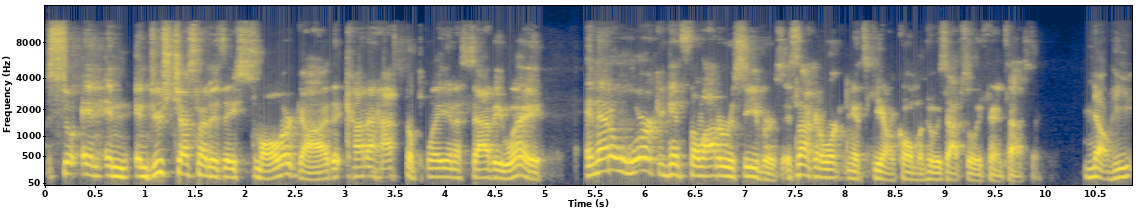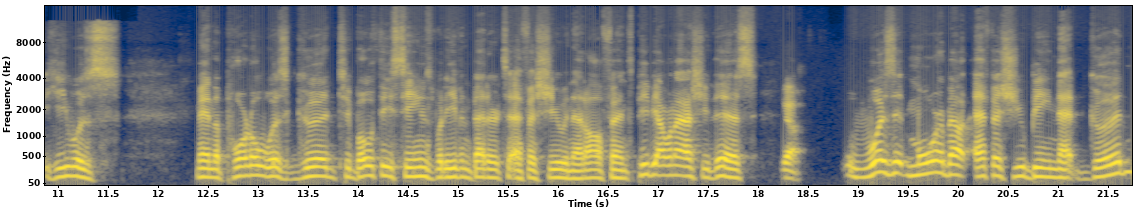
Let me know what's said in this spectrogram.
so and and and Deuce Chestnut is a smaller guy that kind of has to play in a savvy way, and that'll work against a lot of receivers. It's not going to work against Keon Coleman, who is absolutely fantastic. no, he he was. Man, the portal was good to both these teams, but even better to FSU in that offense. PB, I want to ask you this: Yeah. was it more about FSU being that good?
